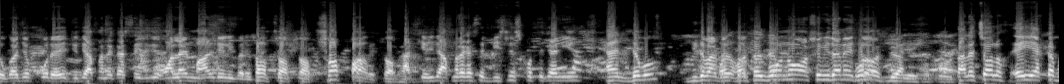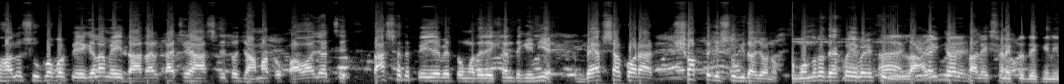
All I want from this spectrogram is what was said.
যোগাযোগ করে যদি আপনাদের কাছ যদি অনলাইন মাল ডেলিভারি সব সব সব। সব পাবে। সব, আর কেউ যদি আপনাদের কাছে বিজনেস করতে চায় নিয়ে হ্যাঁ দেবো। দিতে। কোনো অসুবিধা নেই কোনো অসুবিধা নেই হ্যাঁ। তাহলে চলো এই একটা ভালো সুখবর পেয়ে গেলাম। এই দাদার কাছে আসলে তো জামা তো পাওয়া যাচ্ছে তার সাথে পেয়ে যাবে তোমাদের এখান থেকে নিয়ে। ব্যবসা করার সব থেকে সুবিধাজনক। বন্ধুরা দেখো এবার একটু হ্যাঁ, লাইটার কালেকশন একটু দেখে নি।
